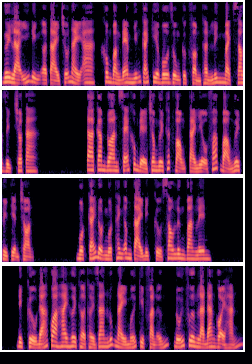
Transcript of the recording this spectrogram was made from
Ngươi là ý định ở tại chỗ này a, không bằng đem những cái kia vô dụng cực phẩm thần linh mạch giao dịch cho ta. Ta cam đoan sẽ không để cho ngươi thất vọng, tài liệu pháp bảo ngươi tùy tiện chọn. Một cái đột ngột thanh âm tại địch cửu sau lưng vang lên. Địch cửu đã qua hai hơi thở thời gian lúc này mới kịp phản ứng, đối phương là đang gọi hắn.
